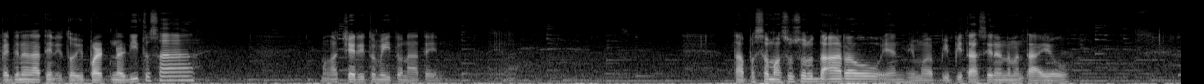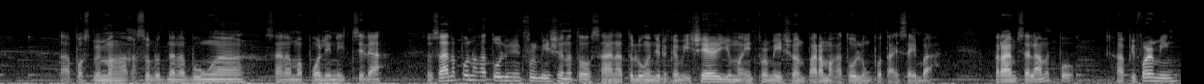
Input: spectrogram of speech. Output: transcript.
Pwede na natin ito i-partner dito sa mga cherry tomato natin. Ayan. Tapos sa mga susunod na araw, ayan, may mga pipitasin na naman tayo. Tapos may mga kasunod na nabunga. Sana ma-pollinate sila. So sana po nakatulong yung information na to. Sana tulungan nyo rin kami i-share yung mga information para makatulong po tayo sa iba. Maraming salamat po. Happy farming!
